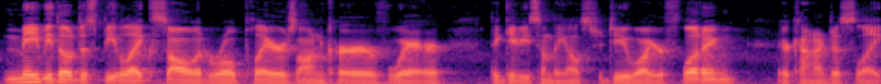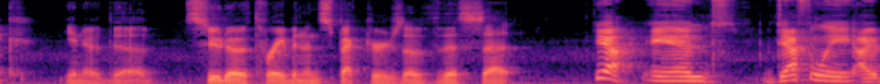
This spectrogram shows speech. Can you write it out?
maybe they'll just be like solid role players on curve where they give you something else to do while you're flooding. They're kind of just like, you know, the pseudo Thraben inspectors of this set. Yeah, and definitely I,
